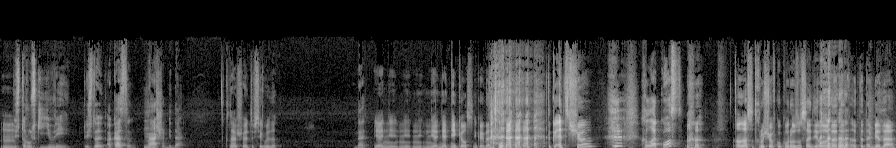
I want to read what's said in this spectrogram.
То М. есть это русские евреи. То есть это, оказывается, наша беда. Так хорошо, это всех беда. Да? Я не, не, не, не- не отнекивался никогда. Такой, это что? Холокост? А у нас тут Хрущев кукурузу садил, вот это, вот это беда.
